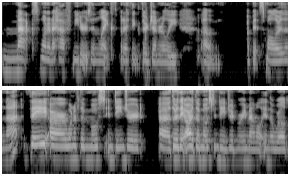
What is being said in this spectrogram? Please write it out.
max one and a half meters in length, but I think they're generally um, a bit smaller than that. They are one of the most endangered. Uh, they are the most endangered marine mammal in the world.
